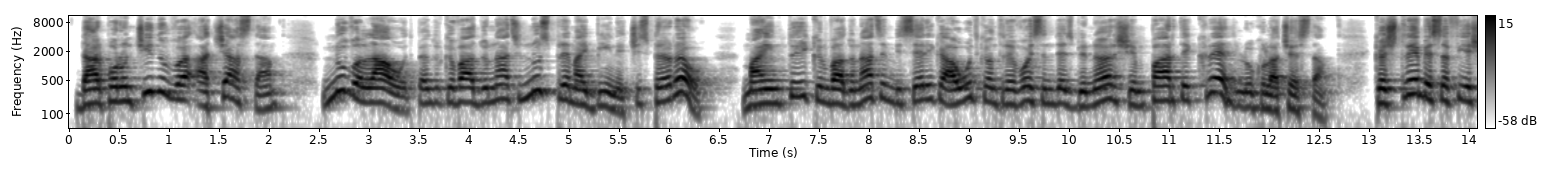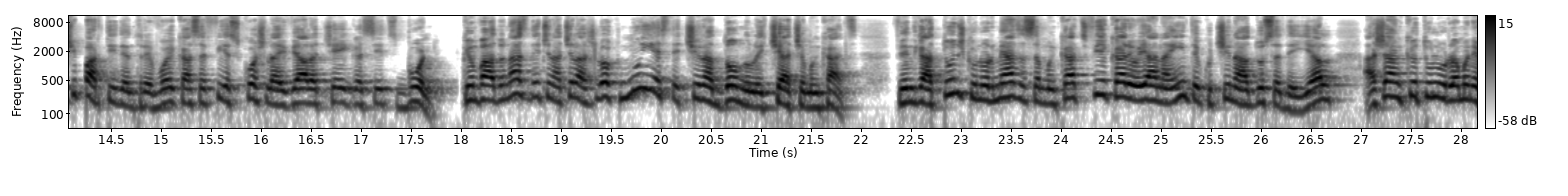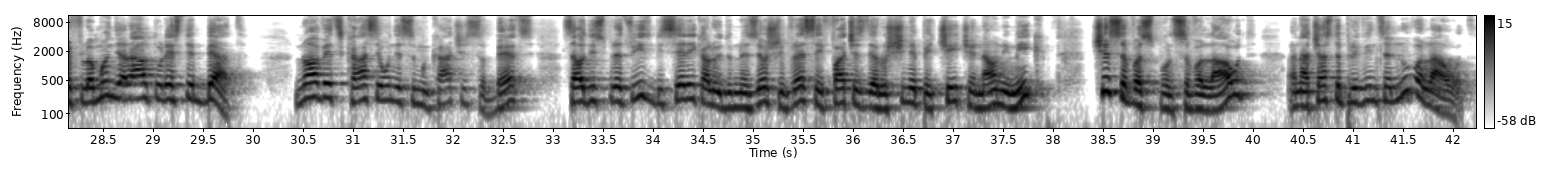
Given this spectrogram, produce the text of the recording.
Dar poruncindu-vă aceasta, nu vă laud pentru că vă adunați nu spre mai bine, ci spre rău. Mai întâi când vă adunați în biserică, aud că între voi sunt dezbinări și în parte cred lucrul acesta. Căci trebuie să fie și partide între voi ca să fie scoși la iveală cei găsiți buni. Când vă adunați deci în același loc, nu este cina Domnului ceea ce mâncați, fiindcă atunci când urmează să mâncați, fiecare o ia înainte cu cina adusă de el, așa încât unul rămâne flămând, iar altul este beat. Nu aveți case unde să mâncați și să beți? Sau disprețuiți biserica lui Dumnezeu și vreți să-i faceți de rușine pe cei ce n-au nimic? Ce să vă spun? Să vă laud? În această privință nu vă laud.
